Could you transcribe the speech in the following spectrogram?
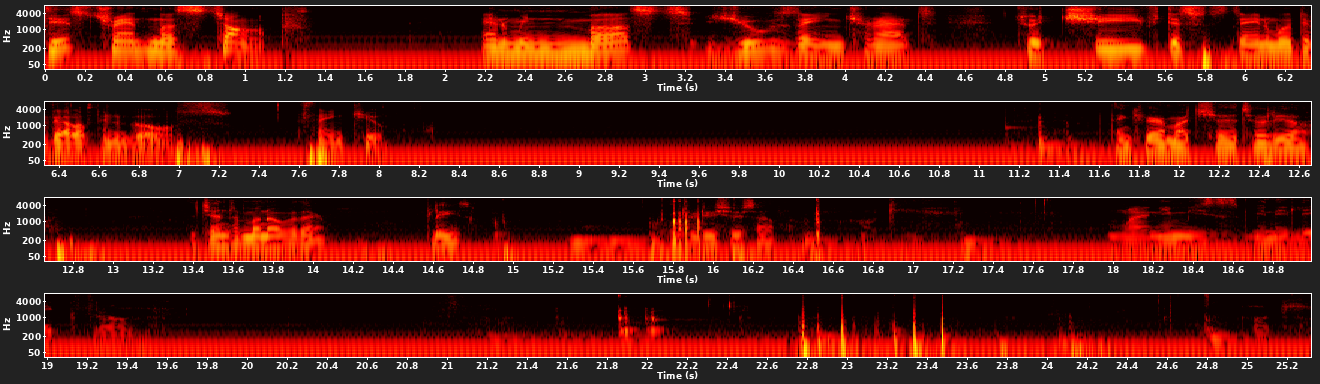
this trend must stop and we must use the internet to achieve the sustainable development goals. Thank you. Thank you very much, uh, Tulio. The gentleman over there, please. Introduce yourself. Okay. My name is Minilik from Okay.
